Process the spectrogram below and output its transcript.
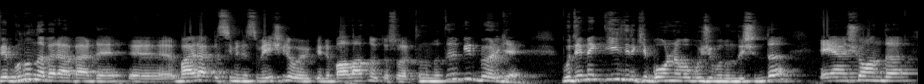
ve bununla beraber de e, Bayraklı Siminası ve Yeşilova Öğütlerini bağlantı noktası olarak tanımladığı bir bölge. Bu demek değildir ki Bornova Bucu bunun dışında. Eğer şu anda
